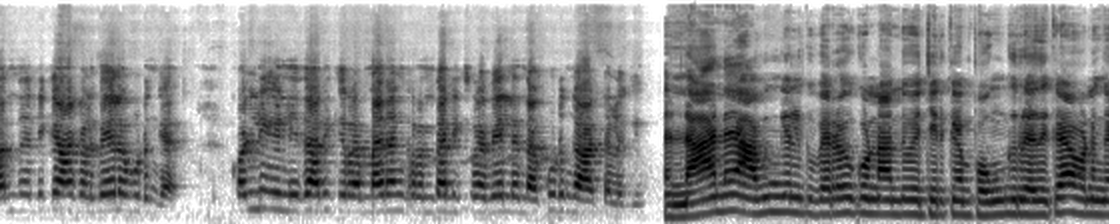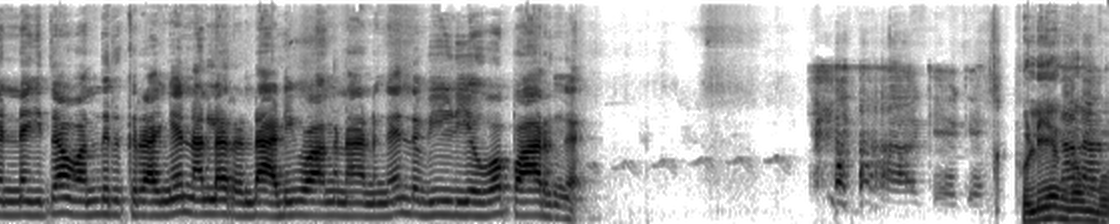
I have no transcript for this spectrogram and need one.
வந்திருக்கிறார்கள் வேலை கொடுங்க. கொல்லி கிள்ளி தரிக்கிற மரங்கிற தரிக்கிற வேலை இருந்தா கொடுங்க ஆட்களுக்கு நானே அவங்களுக்கு விறகு கொண்டாந்து வச்சுருக்கேன். பொங்குறதுக்கு அவனுங்க இன்னைக்கு தான் வந்திருக்கிறாங்க. நல்லா ரெண்டு அடி வாங்கினானுங்க. இந்த வீடியோவை பாருங்க. ஓகே ஓகே. புளியங்கொம்பு.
